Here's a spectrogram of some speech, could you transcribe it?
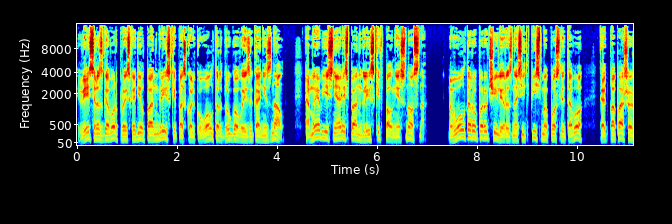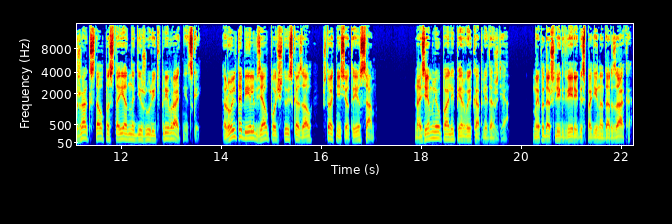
Весь разговор происходил по-английски, поскольку Уолтер другого языка не знал, а мы объяснялись по-английски вполне сносно. Уолтеру поручили разносить письма после того, как папаша Жак стал постоянно дежурить в Привратницкой. Рультабиль взял почту и сказал, что отнесет ее сам. На землю упали первые капли дождя. Мы подошли к двери господина Дарзака.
